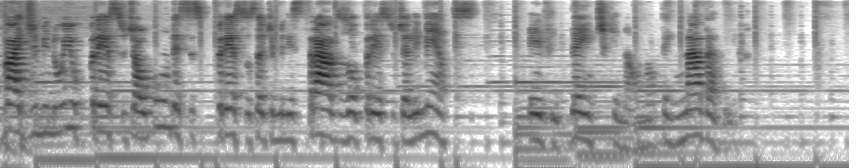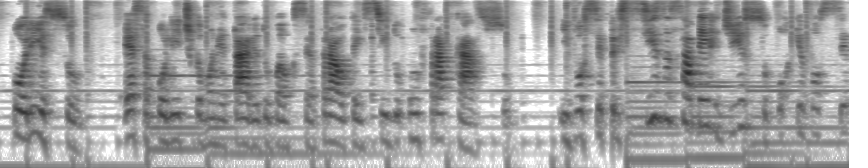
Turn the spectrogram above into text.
vai diminuir o preço de algum desses preços administrados ou preço de alimentos? Evidente que não, não tem nada a ver. Por isso, essa política monetária do Banco Central tem sido um fracasso e você precisa saber disso porque você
